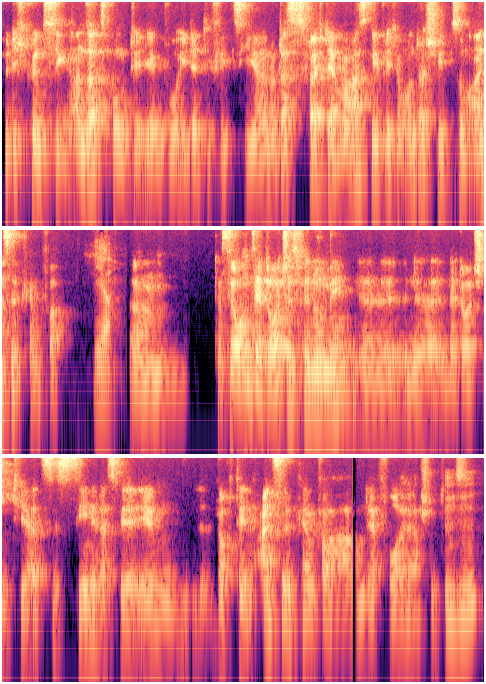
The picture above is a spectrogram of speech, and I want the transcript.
für dich günstigen Ansatzpunkte irgendwo identifizieren. Und das ist vielleicht der maßgebliche Unterschied zum Einzelkämpfer. Ja. Ähm, das ist ja auch ein sehr deutsches Phänomen äh, in, der, in der deutschen Tierärzteszene, dass wir eben doch den Einzelkämpfer haben, der vorherrschend ist. Mhm.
